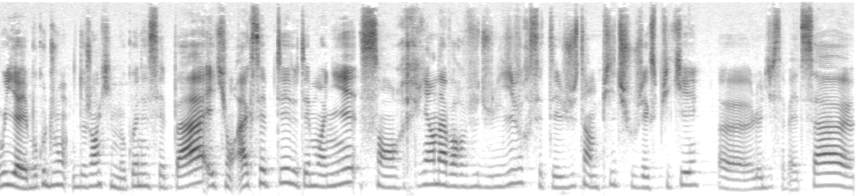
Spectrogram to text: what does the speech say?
oui, il y avait beaucoup de gens, qui ne me connaissaient pas et qui ont accepté de témoigner sans rien avoir vu du livre. C'était juste un pitch où j'expliquais euh, le livre, ça va être ça. Euh,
